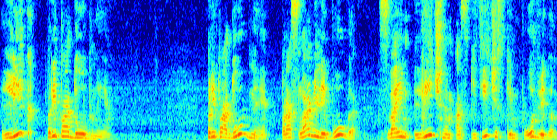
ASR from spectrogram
Лик – преподобные. Преподобные прославили Бога своим личным аскетическим подвигом,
